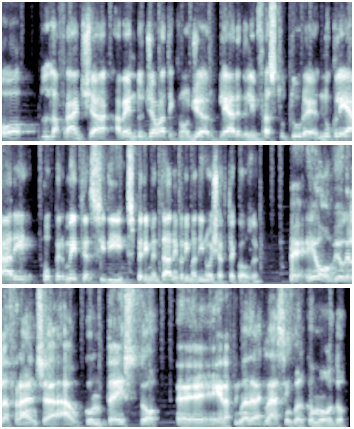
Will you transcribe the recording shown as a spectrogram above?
o la Francia, avendo già una tecnologia nucleare e delle infrastrutture nucleari, può permettersi di sperimentare prima di noi certe cose? Beh, è ovvio che la Francia ha un contesto eh, è la prima della classe in qualche modo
